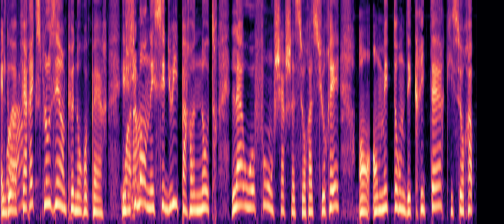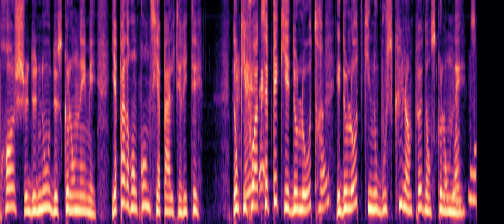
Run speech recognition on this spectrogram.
elle doit faire exploser un peu nos repères. Et Voilà. justement, on est séduit par un autre, là où au fond on cherche à se rassurer en, en mettant des critères qui se rapprochent de nous, de ce que l'on. Mais il n'y a pas de rencontre s'il n'y a pas altérité. Donc il faut accepter qu'il y ait de l'autre Oui. et de l'autre qui nous bouscule un peu dans ce que l'on est. sûr.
